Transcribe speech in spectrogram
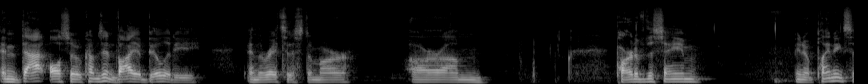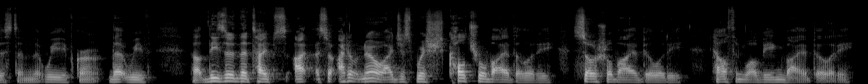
and that also comes in viability and the rate system are, are um, part of the same, you know, planning system that we've grown, that we've, uh, these are the types, I, so I don't know. I just wish cultural viability, social viability, health and well being viability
